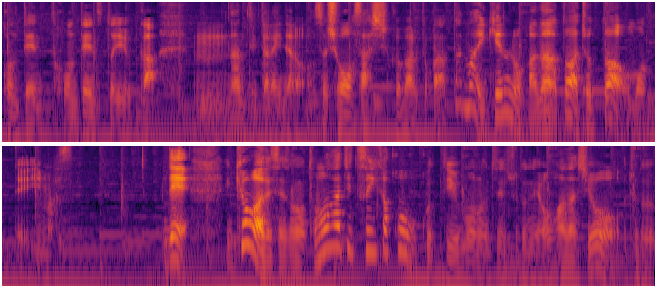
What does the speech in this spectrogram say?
コンテンツ、コンテンツというか、うん、なんて言ったらいいんだろう。その小冊子配るとかだったらまあいけるのかなとはちょっとは思っています。で、今日はですね、その友達追加広告っていうものについてちょっとね、お話をちょっと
